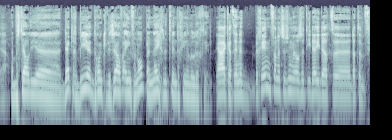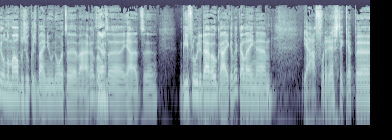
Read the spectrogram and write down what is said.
Ja. Dan bestelde je 30 bier, dronk je er zelf één van op en 29 gingen de lucht in. Ja, ik had in het begin van het seizoen wel eens het idee dat, eh, dat er veel normaal bezoekers bij Nieuw-Noord eh, waren. Want ja, ja het eh, bier vloeide daar ook rijkelijk. Alleen, ehm, ja, voor de rest, ik heb eh,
